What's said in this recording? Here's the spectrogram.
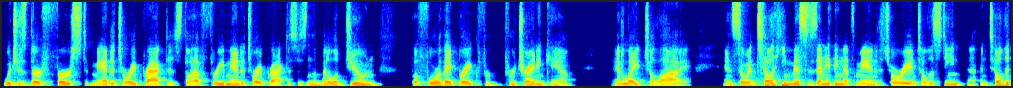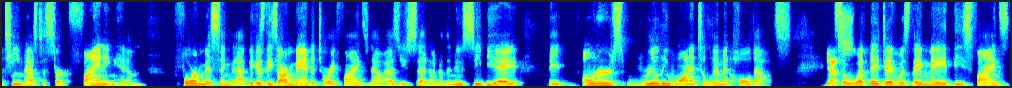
which is their first mandatory practice. They'll have three mandatory practices in the middle of June before they break for, for training camp in late July. And so until he misses anything that's mandatory, until the team uh, until the team has to start fining him for missing that, because these are mandatory fines now, as you said, under the new CBA, the owners really wanted to limit holdouts. Yes. so what they did was they made these fines.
